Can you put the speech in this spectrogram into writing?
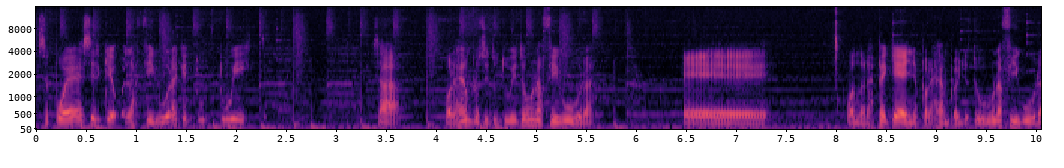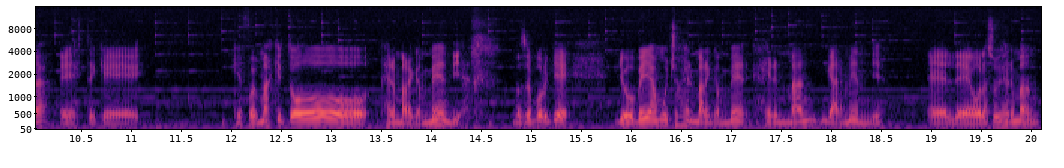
se puede decir que la figura que tú tuviste. O sea, por ejemplo, si tú tuviste una figura eh, cuando eras pequeño, por ejemplo, yo tuve una figura este, que, que fue más que todo Germán Garmendia. No sé por qué. Yo veía mucho Germán, Germán Garmendia, el de Hola, soy Germán.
